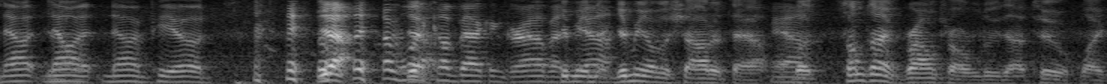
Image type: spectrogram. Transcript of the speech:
Now, now. I, now I'm PO'd. Yeah, I want yeah. to come back and grab it. give me yeah. give me another shot at that. Yeah. But sometimes brown trout will do that too. Like,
